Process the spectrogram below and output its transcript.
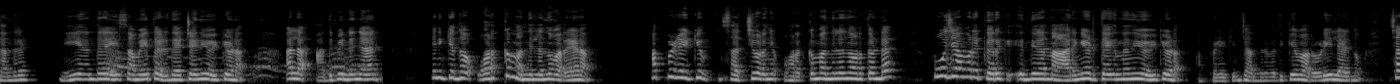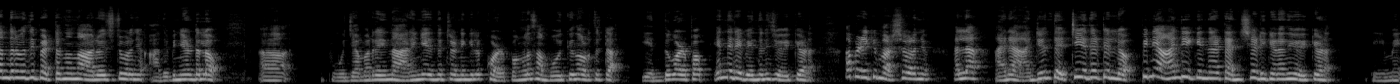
ചന്ദ്രൻ നീ എന്തിനാ ഈ സമയത്ത് എഴുന്നേറ്റേന്ന് ചോദിക്കുകയാണ് അല്ല അത് പിന്നെ ഞാൻ എനിക്കെന്തോ ഉറക്കം വന്നില്ലെന്ന് പറയണം. അപ്പോഴേക്കും സച്ചി പറഞ്ഞു ഉറക്കം വന്നില്ലെന്ന് ഓർത്തോണ്ട് പൂജാമുറി കയറി എന്തിനാ നാരങ്ങ എടുത്തേക്കുന്നതെന്ന് ചോദിക്കണം അപ്പോഴേക്കും ചന്ദ്രമതിക്ക് മറുപടി ഇല്ലായിരുന്നു. ചന്ദ്രമതി പെട്ടെന്നൊന്ന് ആലോചിച്ചിട്ട് പറഞ്ഞു അത് പിന്നെ ഉണ്ടല്ലോ. ആ, പൂജാമുറി ഈ നാരങ്ങ ഇരുന്നിട്ടുണ്ടെങ്കിൽ കുഴപ്പങ്ങൾ സംഭവിക്കുന്ന ഓർത്തിട്ടാ. എന്ത് കുഴപ്പം? എന്ന് രവീന്ദ്രൻ ചോദിക്കുകയാണ്. അപ്പോഴേക്കും വർഷ പറഞ്ഞു അല്ല അതിന് ആന്റിയും തെറ്റ് ചെയ്തിട്ടില്ലോ. പിന്നെ ആന്റിക്ക് ഇന്നലെ ടെൻഷൻ അടിക്കണമെന്ന് ചോദിക്കുകയാണ്. ദൈവമേ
